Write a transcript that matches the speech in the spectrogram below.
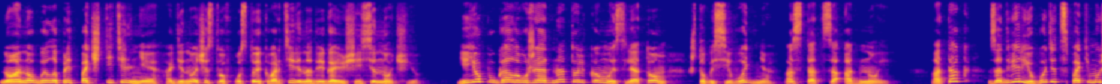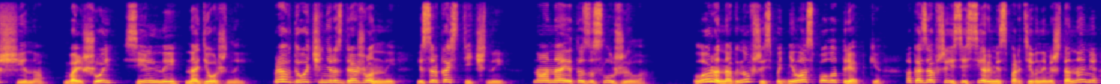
но оно было предпочтительнее одиночества в пустой квартире, надвигающейся ночью. Ее пугала уже одна только мысль о том, чтобы сегодня остаться одной – а так за дверью будет спать мужчина. Большой, сильный, надежный. Правда, очень раздраженный и саркастичный, но она это заслужила. Лора, нагнувшись, подняла с пола тряпки, оказавшиеся серыми спортивными штанами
